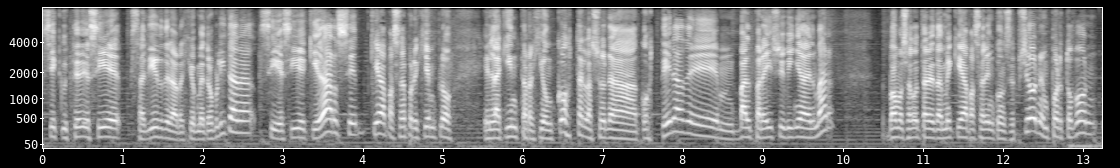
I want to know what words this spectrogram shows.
si es que usted decide salir de la región metropolitana, si decide quedarse, qué va a pasar, por ejemplo, en la quinta región costa, en la zona costera de mm, Valparaíso y Viña del Mar. Vamos a contarle también qué va a pasar en Concepción, en Puerto Montt,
